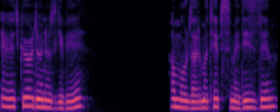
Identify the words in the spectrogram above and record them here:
Evet gördüğünüz gibi hamurlarımı tepsime dizdim.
